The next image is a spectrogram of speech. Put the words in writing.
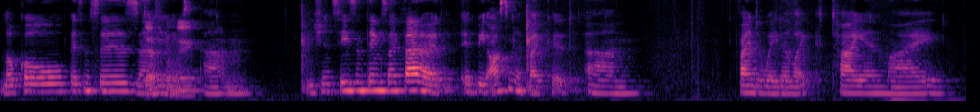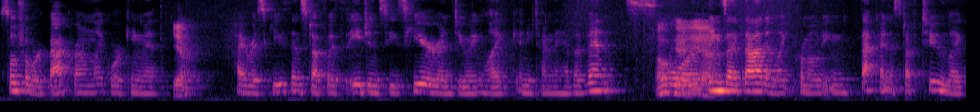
local businesses and Definitely. um, agencies and things like that. I'd, it'd be awesome if I could um, find a way to like tie in my social work background, like working with Yeah. high risk youth and stuff with agencies here and doing like anytime they have events Okay, or yeah. things like that and like promoting that kind of stuff too like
